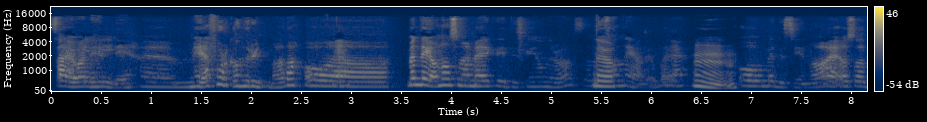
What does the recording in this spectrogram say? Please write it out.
så er jeg veldig heldig eh, med folkene rundt meg. da. Og, ja. Men det er jo noen som er mer kritiske enn andre òg. Så, Ja. Sånn er det jo bare. Mm. Og medisiner er altså,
